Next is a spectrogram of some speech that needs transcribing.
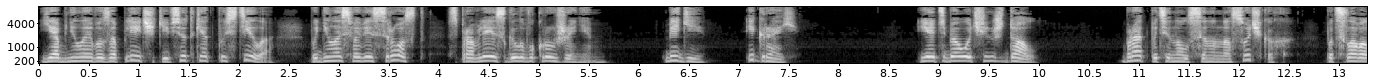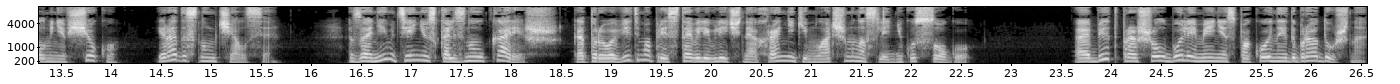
Я обняла его за плечики и все-таки отпустила, поднялась во весь рост, справляясь с головокружением. «Беги, играй». «Я тебя очень ждал». Брат потянулся на носочках, поцеловал меня в щеку и радостно умчался. За ним тенью скользнул Кариш, которого, видимо, приставили в личные охранники младшему наследнику Согу. Обед прошел более-менее спокойно и добродушно,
